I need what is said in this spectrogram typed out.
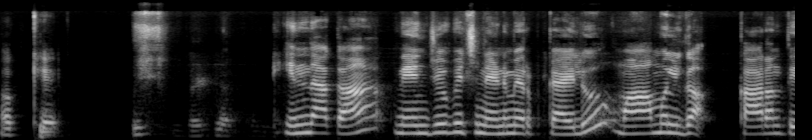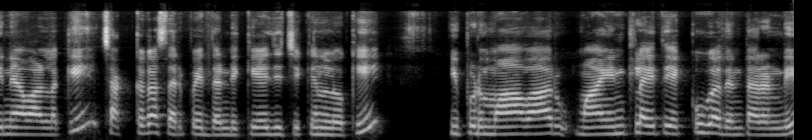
ఓకే. ఇందాక నేను చూపించిన ఎండుమిరపకాయలు మామూలుగా కారం తినే వాళ్ళకి చక్కగా సరిపోయిద్దండి కేజీ చికెన్లోకి. ఇప్పుడు మా వారు మా ఇంట్లో అయితే ఎక్కువగా తింటారండి.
